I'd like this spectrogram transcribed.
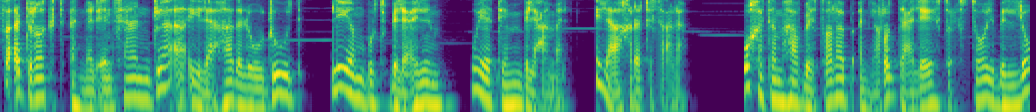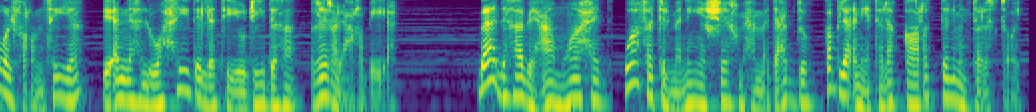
فأدركت أن الإنسان جاء إلى هذا الوجود لينبت بالعلم ويتم بالعمل إلى آخر الرسالة. وختمها بطلب أن يرد عليه تولستوي باللغة الفرنسية لأنها الوحيدة التي يجيدها غير العربية. بعدها بعام واحد وافت المنية الشيخ محمد عبده قبل أن يتلقى ردا من تولستوي.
